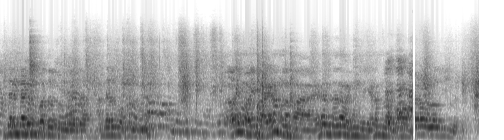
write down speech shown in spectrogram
இந்த ரெண்டு அடுப்பு பத்து சொல்லுங்க அந்த அடுப்பு வைமா வைமா இடம் இடம் இருந்தால் தான் வைக்க முடியும் இடம் இல்ல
